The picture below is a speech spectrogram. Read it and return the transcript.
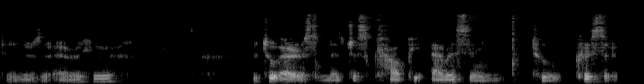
Okay, there's an error here. There are two errors. Let's just copy everything to cursor.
